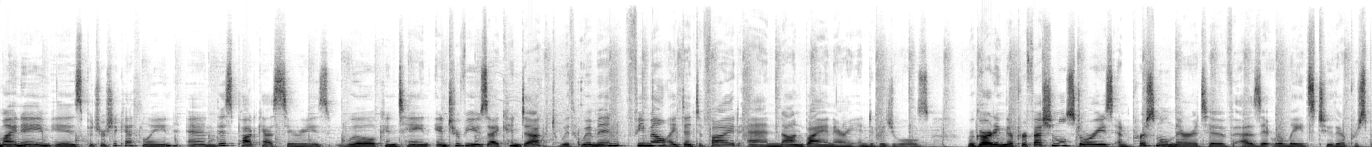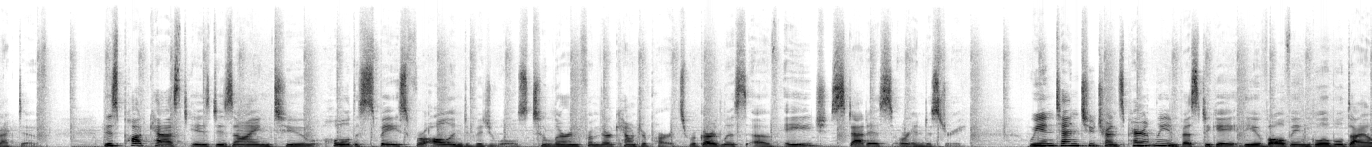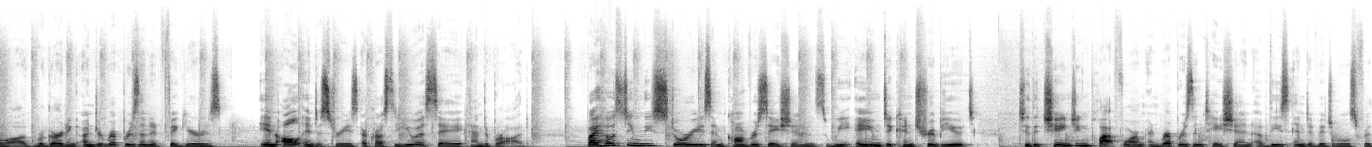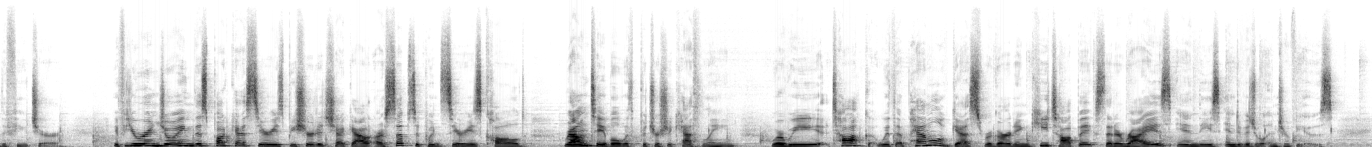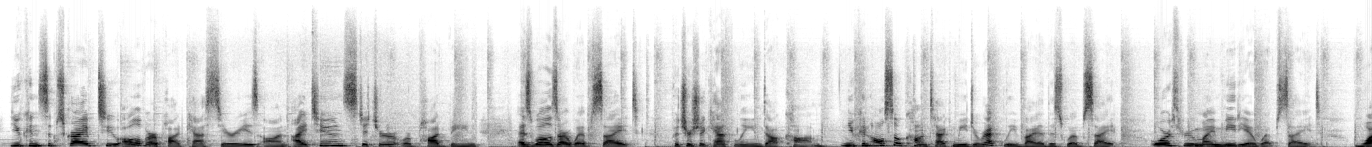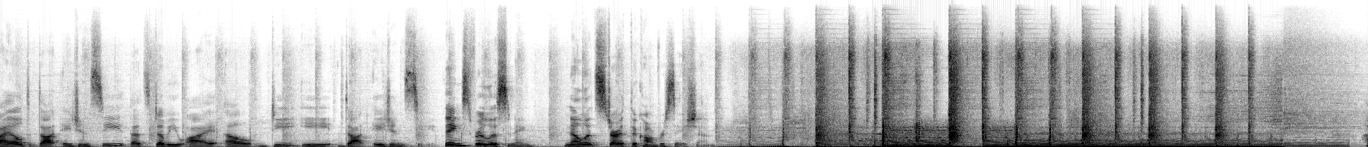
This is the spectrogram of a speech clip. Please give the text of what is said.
My name is Patricia Kathleen, and this podcast series will contain interviews I conduct with women, female identified, and non binary individuals regarding their professional stories and personal narrative as it relates to their perspective. This podcast is designed to hold a space for all individuals to learn from their counterparts, regardless of age, status, or industry. We intend to transparently investigate the evolving global dialogue regarding underrepresented figures in all industries across the USA and abroad. By hosting these stories and conversations, we aim to contribute to the changing platform and representation of these individuals for the future. If you're enjoying this podcast series, be sure to check out our subsequent series called Roundtable with Patricia Kathleen, where we talk with a panel of guests regarding key topics that arise in these individual interviews. You can subscribe to all of our podcast series on iTunes, Stitcher, or Podbean, as well as our website, patriciakathleen.com. You can also contact me directly via this website or through my media website, wilde.agency. That's W I L D E agency. Thanks for listening. Now let's start the conversation.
